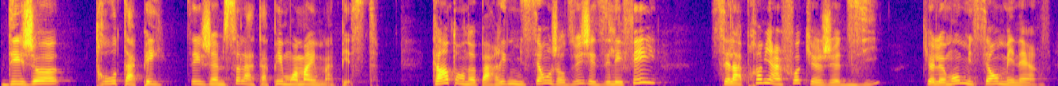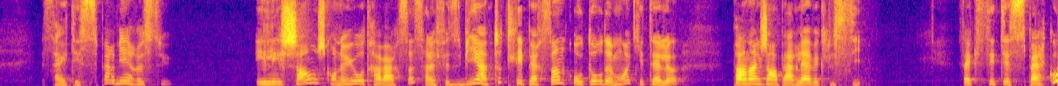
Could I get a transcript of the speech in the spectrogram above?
déjà trop tapée. J'aime ça la taper moi-même, ma piste. Quand on a parlé de mission aujourd'hui, j'ai dit, les filles, c'est la première fois que je dis que le mot mission m'énerve. Ça a été super bien reçu. Et l'échange qu'on a eu au travers de ça, ça a fait du bien à toutes les personnes autour de moi qui étaient là pendant que j'en parlais avec Lucie. Fait que c'était super cool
